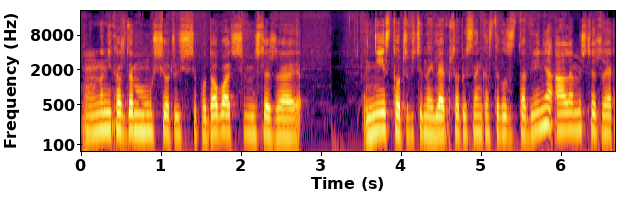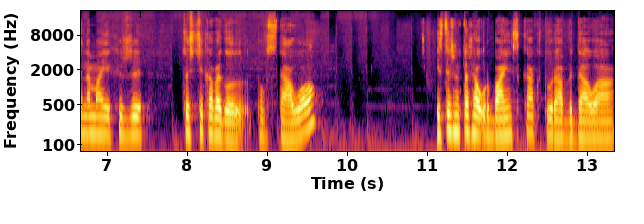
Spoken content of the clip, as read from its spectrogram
No nie każdemu musi oczywiście podobać. Myślę, że nie jest to oczywiście najlepsza piosenka z tego zestawienia, ale myślę, że jak na Maję Chyży coś ciekawego powstało. Jest też Natasza Urbańska, która wydała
